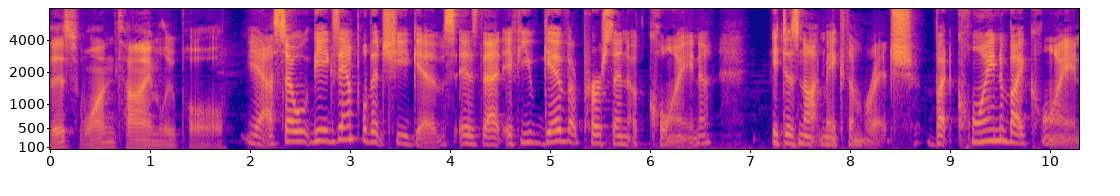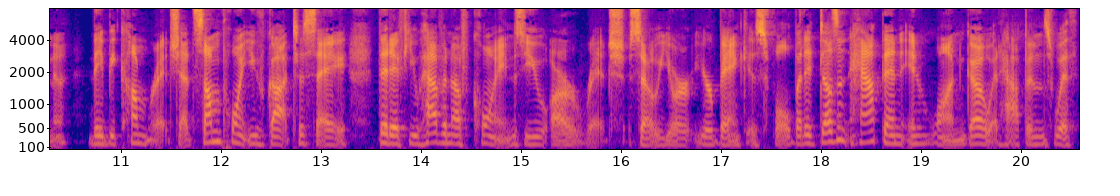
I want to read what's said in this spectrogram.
this one time loophole. Yeah, so the example that she gives is that if you give a person a coin, it does not make them rich. But coin by coin, they become rich. At some point you've got to say that if you have enough coins, you are rich. So your your bank is full, but it doesn't happen in one go. It happens with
